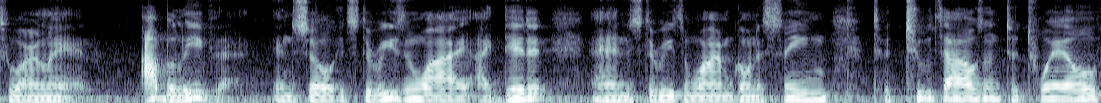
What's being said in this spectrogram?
to our land. I believe that. And so it's the reason why I did it, and it's the reason why I'm going to sing to 2000 to 12,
